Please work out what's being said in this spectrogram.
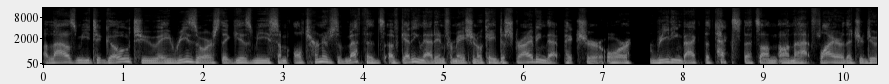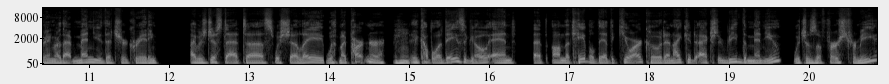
allows me to go to a resource that gives me some alternative methods of getting that information. Okay, describing that picture or reading back the text that's on on that flyer that you're doing or that menu that you're creating. I was just at uh, Swiss Chalet with my partner mm-hmm. a couple of days ago, and that on the table they had the QR code, and I could actually read the menu, which was a first for me,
